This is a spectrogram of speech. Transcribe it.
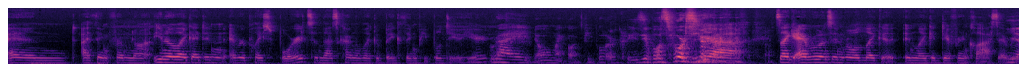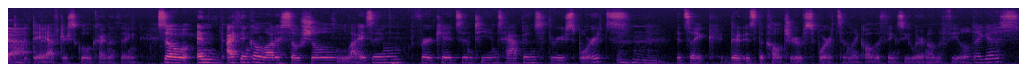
and I think from not, you know, like I didn't ever play sports and that's kind of like a big thing people do here. Right. Oh my God, people are crazy about sports here. yeah it's like everyone's enrolled like a, in like a different class every Yeah. day after school kind of thing so and i think a lot of socializing for kids and teens happens through sports. Hmm it's like there is the culture of sports and like all the things you learn on the field i guess.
